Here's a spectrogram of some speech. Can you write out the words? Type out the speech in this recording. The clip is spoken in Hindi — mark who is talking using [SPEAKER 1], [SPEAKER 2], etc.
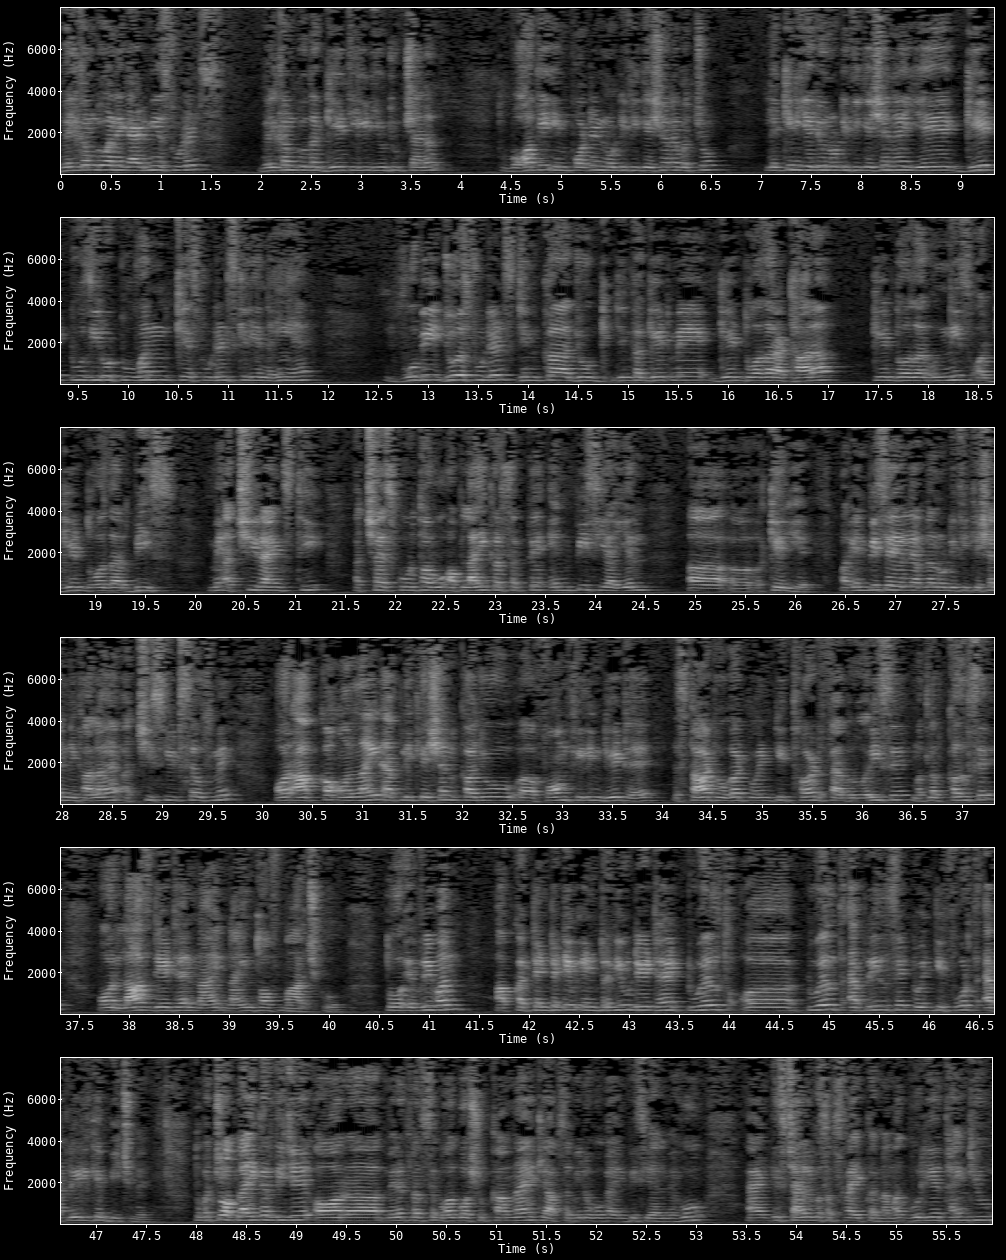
[SPEAKER 1] Welcome to Unacademy students welcome to the get lead YouTube channel तो बहुत ही इंपॉर्टेंट नोटिफिकेशन है बच्चों। लेकिन ये जो नोटिफिकेशन है, ये गेट 2021 के स्टूडेंट्स के लिए नहीं है। वो भी जो स्टूडेंट्स जिनका जो, जिनका गेट में गेट 2018 गेट 2019 और गेट 2020 में अच्छी रैंक्स थी अच्छा स्कोर था, वो अप्लाई कर सकते हैं एनपीसीआईएल के लिए। और एनपीसीआईएल ने अपना नोटिफिकेशन निकाला है अच्छी सीट्स है उसमें। और आपका ऑनलाइन एप्लीकेशन का जो फॉर्म फिलिंग डेट है स्टार्ट होगा ट्वेंटी थर्ड फेब्रुवरी से मतलब कल से और लास्ट डेट है नाइन्थ ऑफ़ मार्च को। तो एवरीवन आपका टेंटेटिव इंटरव्यू डेट है ट्वेल्थ ट्वेल्थ अप्रैल से ट्वेंटी फोर्थ अप्रैल के बीच में। तो बच्चों अप्लाई कर दीजिए और uh, मेरे तरफ़ से बहुत बहुत शुभकामनाएँ कि आप सभी लोगों का एनपीसीएल में हो। एंड इस चैनल को सब्सक्राइब करना मत भूलिए। Thank you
